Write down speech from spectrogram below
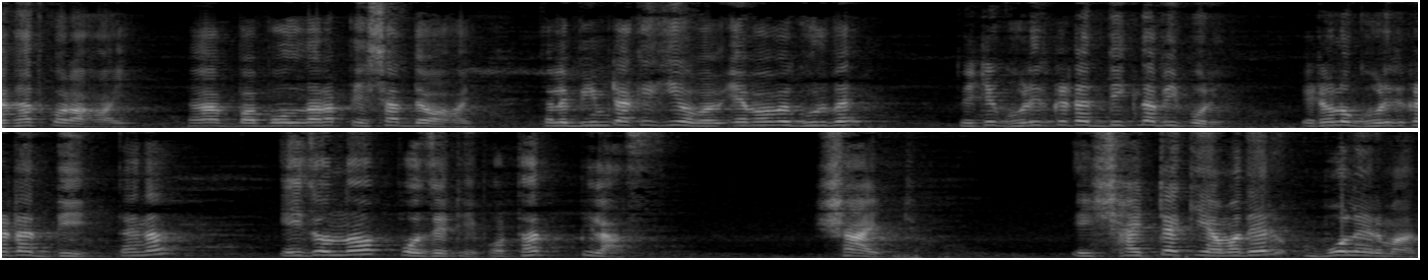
আঘাত করা হয় হ্যাঁ বা বল দ্বারা প্রেশার দেওয়া হয়, তাহলে বিমটাকে কী হবে? এভাবে ঘুরবে। তো এটা ঘড়ির কাটার দিক না বিপরীত? এটা হলো ঘড়ির কাটার দিক, তাই না? এই জন্য পজিটিভ অর্থাৎ প্লাস ষাট এই ষাটটা কি? আমাদের বলের মান।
